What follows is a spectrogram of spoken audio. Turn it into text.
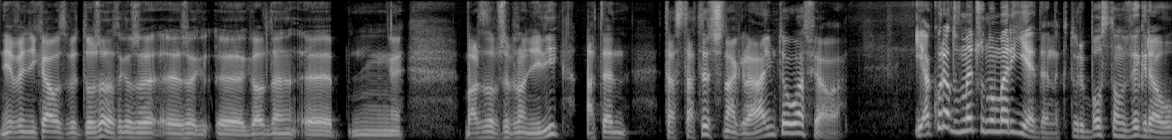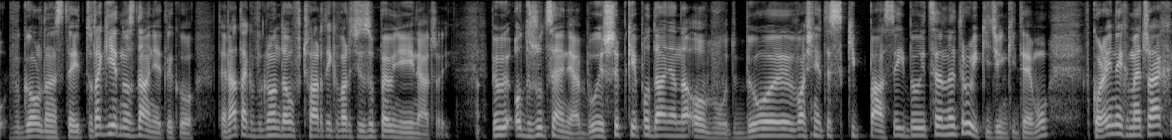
Nie wynikało zbyt dużo, dlatego że, e, że e, Golden e, mm, bardzo dobrze bronili, a ten, ta statyczna gra im to ułatwiała. I akurat w meczu numer jeden, który Boston wygrał w Golden State, to takie jedno zdanie tylko, ten atak wyglądał w czwartej kwarcie zupełnie inaczej. Były odrzucenia, były szybkie podania na obwód, były właśnie te skip pasy i były celne trójki dzięki temu. W kolejnych meczach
